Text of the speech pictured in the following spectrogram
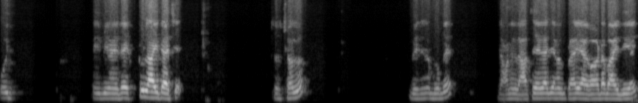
ওই এই বিরিয়ানিটা একটু লাইট আছে। তো চলো, বেশি না বকে। অনেক রাত হয়ে গেছে, এখন প্রায় এগারোটা বাইরে যায়।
